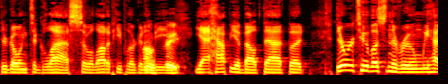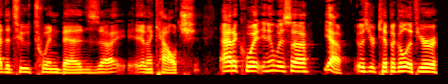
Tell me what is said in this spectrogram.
they're going to glass. So a lot of people are going to oh, be great. yeah happy about that. But there were two of us in the room. We had the two twin beds uh, and a couch adequate, and it was uh yeah, it was your typical if you're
